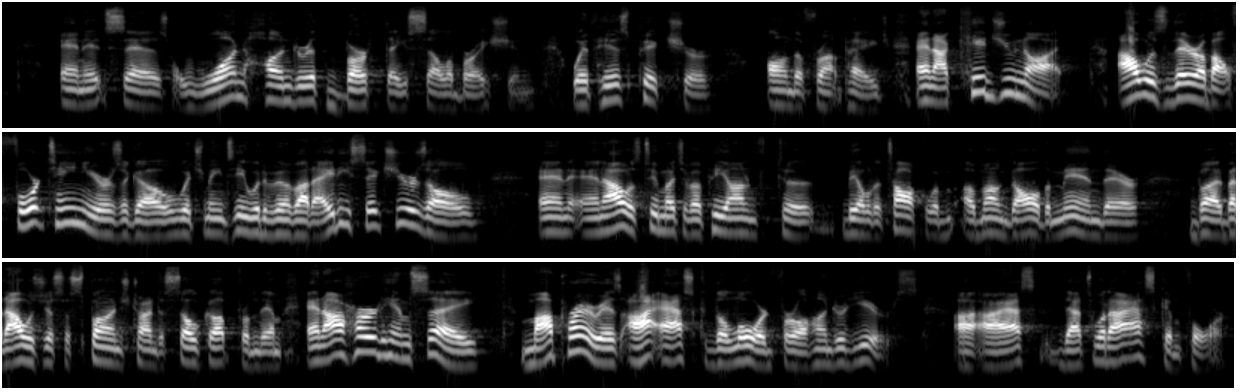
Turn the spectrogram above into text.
and it says 100th birthday celebration with his picture on the front page. And I kid you not, I was there about 14 years ago, which means he would have been about 86 years old. And, and I was too much of a peon to be able to talk among all the men there, but, but I was just a sponge trying to soak up from them. And I heard him say, My prayer is I ask the Lord for a hundred years. I, ask, that's what I ask him for.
